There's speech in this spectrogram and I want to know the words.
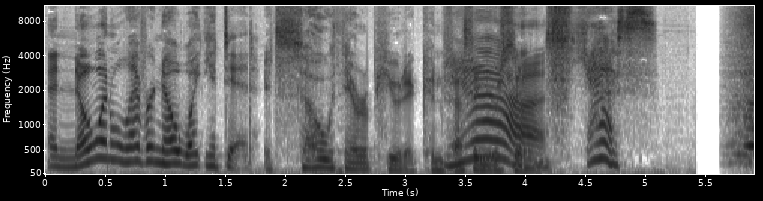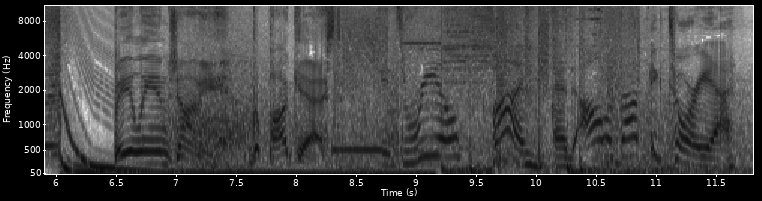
and no one will ever know what you did. It's so therapeutic confessing yeah. your sins. Yes. Bailey and Johnny, the podcast. It's real, fun, and all about Victoria.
